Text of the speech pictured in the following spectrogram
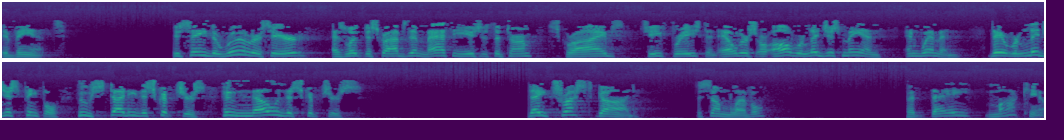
event. You see, the rulers here, as Luke describes them, Matthew uses the term scribes, chief priests, and elders, are all religious men and women. They're religious people who study the Scriptures, who know the Scriptures. They trust God to some level, but they mock Him.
